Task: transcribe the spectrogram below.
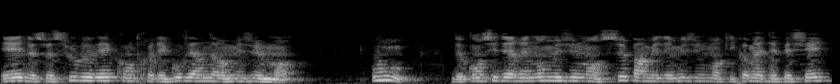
et de se soulever contre les gouverneurs musulmans ou de considérer non musulmans ceux parmi les musulmans qui commettent des péchés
